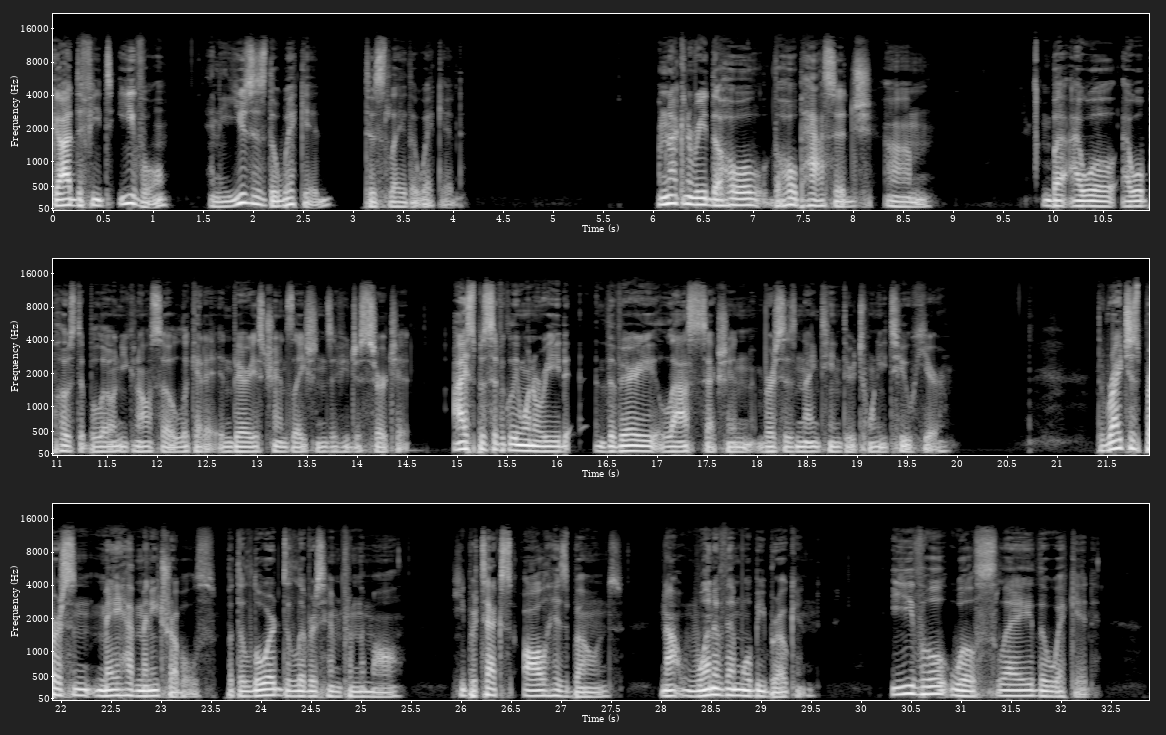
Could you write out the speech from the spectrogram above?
God defeats evil and He uses the wicked to slay the wicked. I'm not going to read the whole the whole passage, um, but I will I will post it below, and you can also look at it in various translations if you just search it. I specifically want to read the very last section, verses 19 through 22 here. The righteous person may have many troubles, but the Lord delivers him from them all. He protects all his bones, not one of them will be broken. Evil will slay the wicked,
